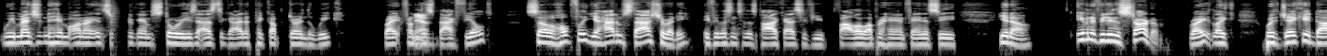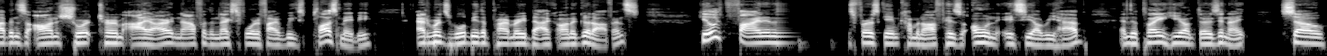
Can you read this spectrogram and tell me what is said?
We mentioned him on our Instagram stories as the guy to pick up during the week, right from yeah. this backfield. So hopefully you had him stashed already. If you listen to this podcast, if you follow Upper Hand Fantasy, you know, even if you didn't start him, right? Like with J.K. Dobbins on short term IR now for the next four to five weeks plus, maybe Edwards will be the primary back on a good offense. He looked fine in his first game coming off his own ACL rehab, and they're playing here on Thursday night. So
